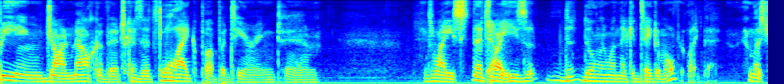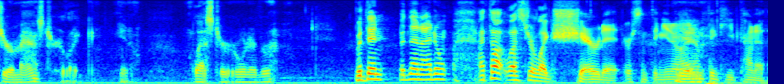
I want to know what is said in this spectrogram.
being John Malkovich because it's like puppeteering to him. That's why he's that's why he's the, the only one that can take him over like that, unless you're a master like you know Lester or whatever. But then, but then I don't. I thought Lester like shared it or something. You know, I don't think he kind of.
